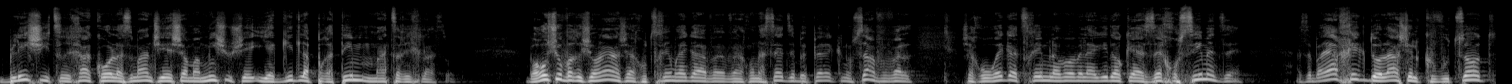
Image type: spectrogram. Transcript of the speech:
בלי שהיא צריכה כל הזמן שיש שם מישהו שיגיד לפרטים מה צריך לעשות. בראש ובראשונה, שאנחנו צריכים רגע, ואנחנו נעשה את זה בפרק נוסף, אבל שאנחנו רגע צריכים לבוא ולהגיד, אוקיי, אז איך עושים את זה? אז הבעיה הכי גדולה של קבוצות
